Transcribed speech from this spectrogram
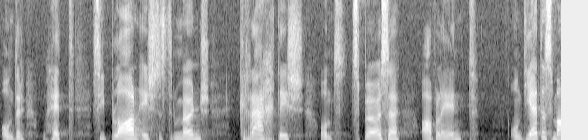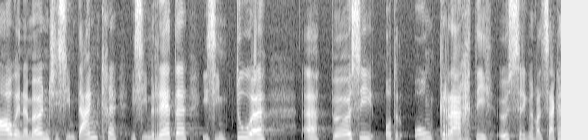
und er hat, sein Plan ist, dass der Mensch gerecht ist und das Böse ablehnt. Und jedes Mal, wenn ein Mensch in seinem Denken, in seinem Reden, in seinem Tun eine böse oder ungerechte Äußerung, man kann nicht sagen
